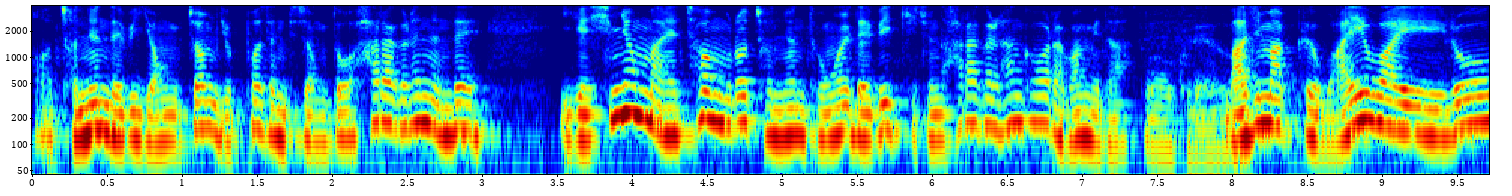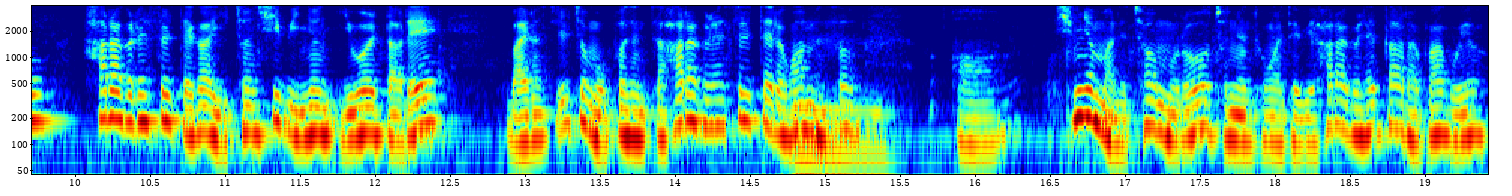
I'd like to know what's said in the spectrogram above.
어, 전년 대비 0.6% 정도 하락을 했는데 이게 10년 만에 처음으로 전년 동월 대비 기준 하락을 한 거라고 합니다. 어 그래요. 마지막 그 YY로 하락을 했을 때가 2012년 2월 달에 마이너스 1.5% 하락을 했을 때라고 하면서 어 10년 만에 처음으로 전년 동월 대비 하락을 했다라고 하고요.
